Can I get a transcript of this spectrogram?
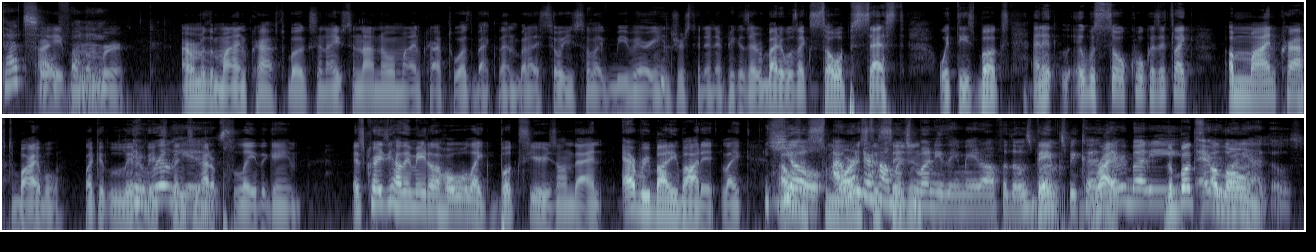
That's so I funny. remember I remember the Minecraft books and I used to not know what Minecraft was back then, but I still used to like be very hmm. interested in it because everybody was like so obsessed with these books. And it it was so cool cuz it's like a Minecraft Bible. Like it literally really explains you how to play the game. It's crazy how they made a whole like book series on that and everybody bought it. Like that Yo, was the I smartest wonder how much money they made off of those They- books because right. everybody, The books everybody alone. had those.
